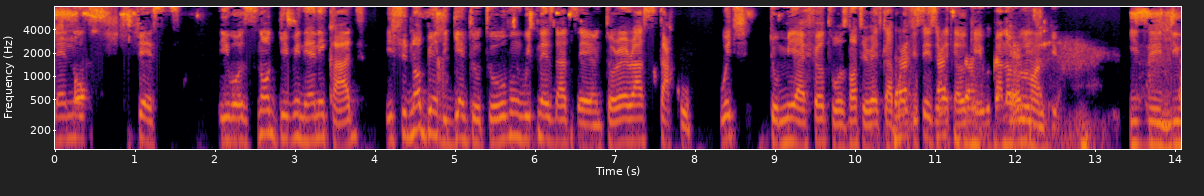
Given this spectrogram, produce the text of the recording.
Leno's chest. He was not given any card he should not be in the game to, to even witness that uh, Torreira's tackle, which to me I felt was not a red card. But if you say it's a red card, okay, we cannot rule it. It's a the,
